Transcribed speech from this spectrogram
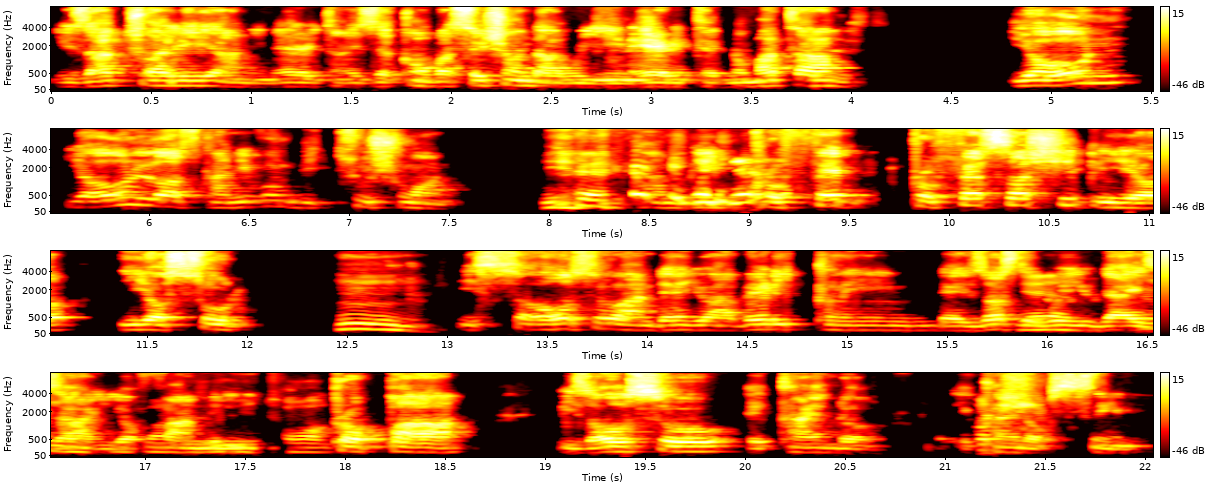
is actually an inheritance. It's a conversation that we inherited. No matter Yes. your own, your own loss can even be tush one. Yeah. Can be prophet, professorship in your in your soul. Hmm. It's also, and then you are very clean. There's just the Yeah. way you guys are in your Proper, family. Proper is also a kind of a kind of sin.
